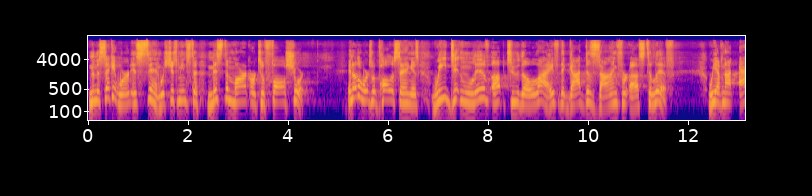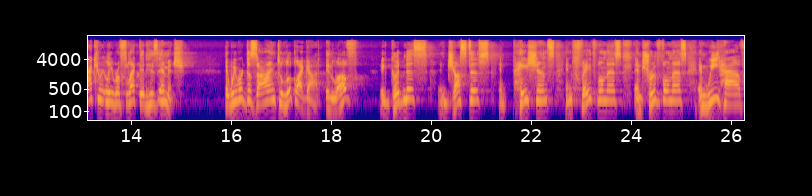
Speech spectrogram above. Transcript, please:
And then the second word is sin, which just means to miss the mark or to fall short. In other words, what Paul is saying is we didn't live up to the life that God designed for us to live. We have not accurately reflected his image. That we were designed to look like God in love, in goodness, in justice in patience in faithfulness in truthfulness, and we have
